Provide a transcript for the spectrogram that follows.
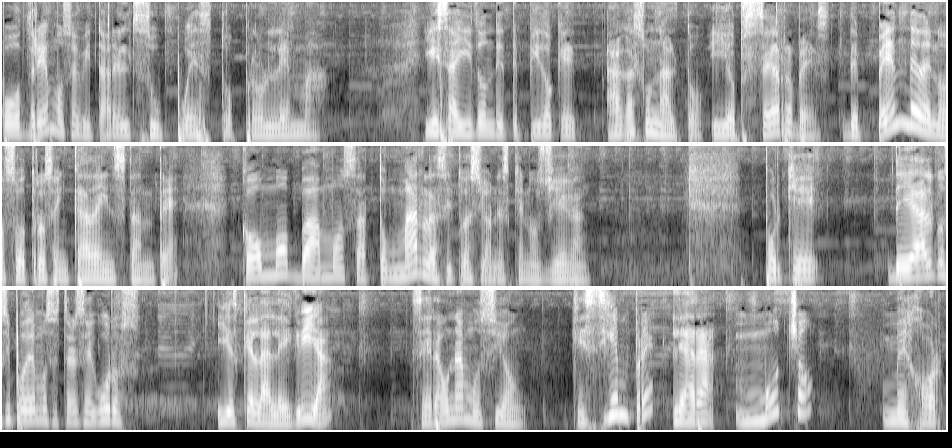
podremos evitar el supuesto problema. Y es ahí donde te pido que hagas un alto y observes, depende de nosotros en cada instante, cómo vamos a tomar las situaciones que nos llegan. Porque de algo sí podemos estar seguros, y es que la alegría será una emoción que siempre le hará mucho mejor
